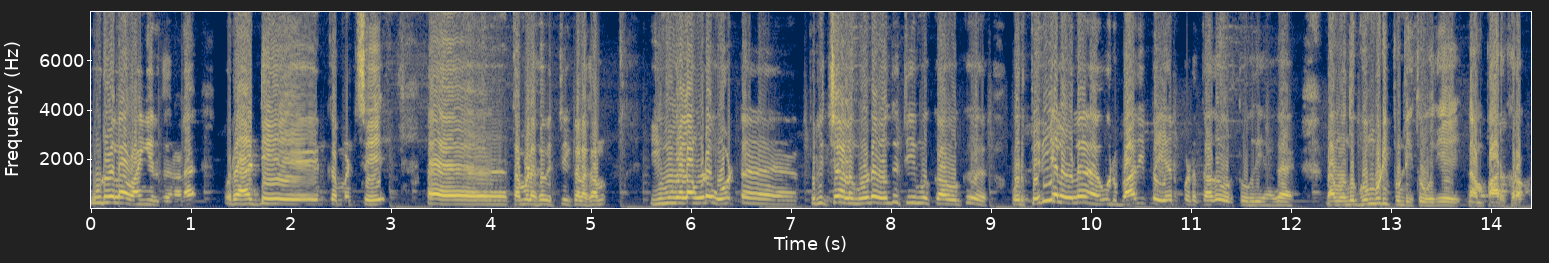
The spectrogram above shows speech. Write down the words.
கூடுதலாக கூடுதலா வாங்கியிருக்கிறதுனால ஒரு ஆன்டி இன்கம்பன்சி தமிழக வெற்றி கழகம் இவங்கெல்லாம் கூட ஓட்ட பிரிச்சாலும் கூட வந்து திமுகவுக்கு ஒரு பெரிய அளவுல ஒரு பாதிப்பை ஏற்படுத்தாத ஒரு தொகுதியாக நாம் வந்து கும்புடிப்புண்டி தொகுதியை நாம் பார்க்கிறோம்.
